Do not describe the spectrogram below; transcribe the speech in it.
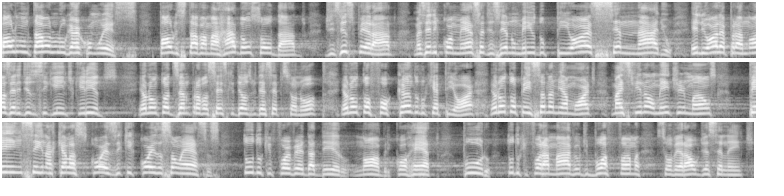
Paulo não estava num lugar como esse. Paulo estava amarrado a um soldado, desesperado, mas ele começa a dizer no meio do pior cenário, ele olha para nós e ele diz o seguinte, queridos, eu não estou dizendo para vocês que Deus me decepcionou, eu não estou focando no que é pior, eu não estou pensando na minha morte, mas finalmente, irmãos, pensem naquelas coisas, e que coisas são essas? Tudo que for verdadeiro, nobre, correto, puro, tudo que for amável, de boa fama, se houver algo de excelente,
